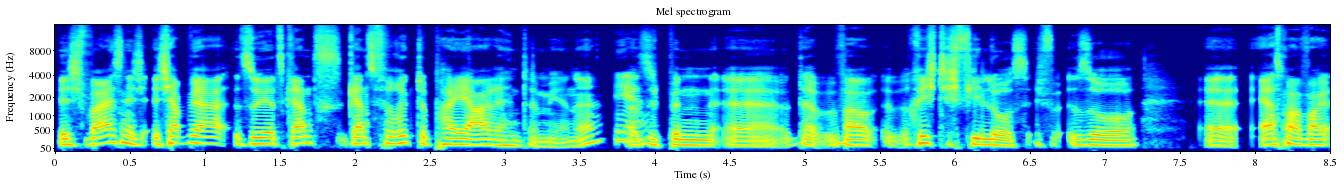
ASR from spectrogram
ich weiß nicht, ich habe ja so jetzt ganz, ganz verrückte paar Jahre hinter mir, ne? Ja. Also ich bin, äh, da war richtig viel los. Ich, so, äh, erstmal war äh,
